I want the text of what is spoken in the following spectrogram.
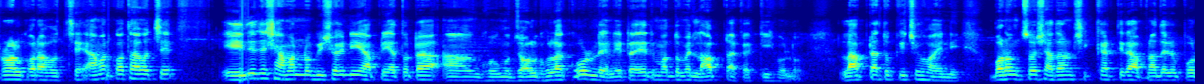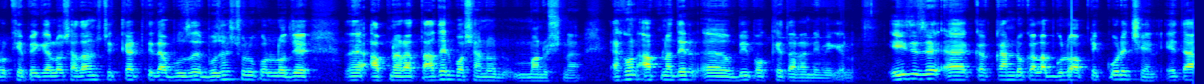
ট্রল করা হচ্ছে। আমার কথা হচ্ছে এই যে যে সামান্য বিষয় নিয়ে আপনি এতটা জল ঘোলা করলেন, এটা এর মাধ্যমে লাভটা টাকা কি হলো? লাভটা তো কিছু হয়নি। বরঞ্চ সাধারণ শিক্ষার্থীরা আপনাদের উপর খেপে গেল। সাধারণ শিক্ষার্থীরা বুঝে, বোঝা শুরু করল যে আপনারা তাদের বসানোর মানুষ না। এখন আপনাদের বিপক্ষে তারা নেমে গেল। এই যে যে কাণ্ডকলাপগুলো আপনি করেছেন, এটা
